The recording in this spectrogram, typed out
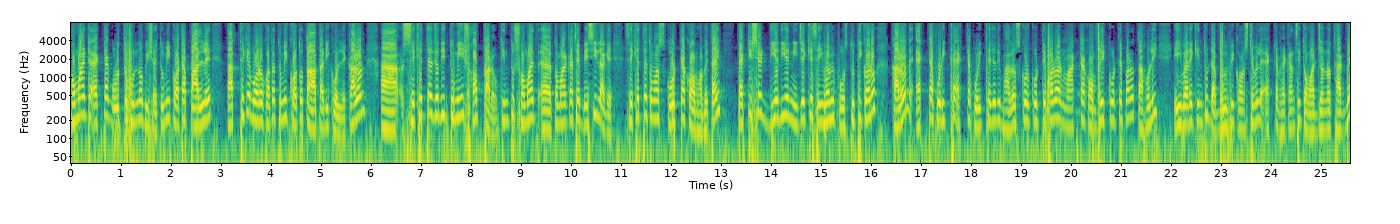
সময়টা একটা গুরুত্বপূর্ণ বিষয়। তুমি কটা পারলে, তার থেকে বড় কথা, তুমি কত তাড়াতাড়ি করলে। কারণ সেক্ষেত্রে যদি তুমি সব পারো, কিন্তু সময় তোমার কাছে বেশি লাগে, সেক্ষেত্রে তোমার স্কোরটা কম হবে। তাই প্র্যাকটিস সেট দিয়ে দিয়ে নিজেকে সেইভাবে প্রস্তুতি করো। কারণ একটা পরীক্ষা একটা পরীক্ষা যদি ভালো স্কোর করতে পারো আর মাঠটা কমপ্লিট করতে পারো, তাহলেই এইবারে কিন্তু ডাব্লিউপি কনস্টেবলে একটা ভ্যাকান্সি তোমার জন্য থাকবে।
